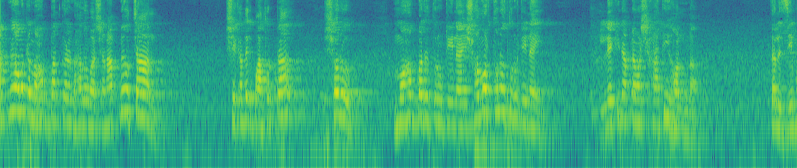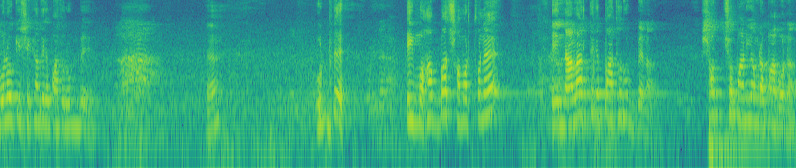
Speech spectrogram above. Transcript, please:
আপনিও আমাকে মহব্বত করেন, ভালোবাসেন, আপনিও চান সেখান থেকে পাথরটা স্বরূপ মহাব্বাতের ত্রুটি নাই সমর্থনও ত্রুটি নাই। লেকিন আপনি আমার সাথী হন না। তাহলে জীবনেও কি সেখান থেকে পাথর উঠবে? হ্যাঁ? উঠবে? এই মহাব্বাত, সমর্থনে এই নালার থেকে পাথর উঠবে না। স্বচ্ছ পানি আমরা পাবো না।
